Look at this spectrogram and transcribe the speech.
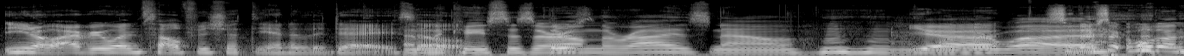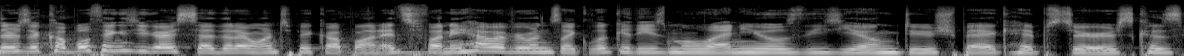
you know everyone's selfish at the end of the day And the cases are There's- on the rise now. Hmm, hmm, hmm. Yeah. Wonder why. So there's a, hold on. There's a couple things you guys said that I want to pick up on. It's mm-hmm. funny how everyone's like, look at these millennials, these young douchebag hipsters, because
